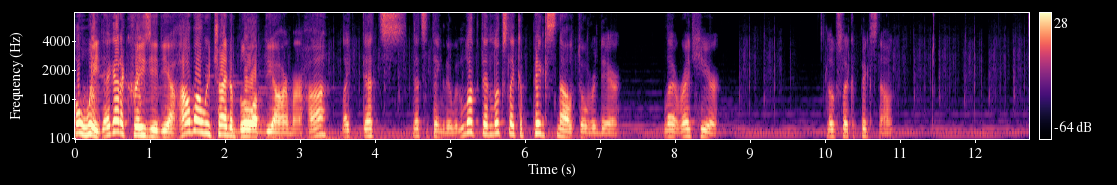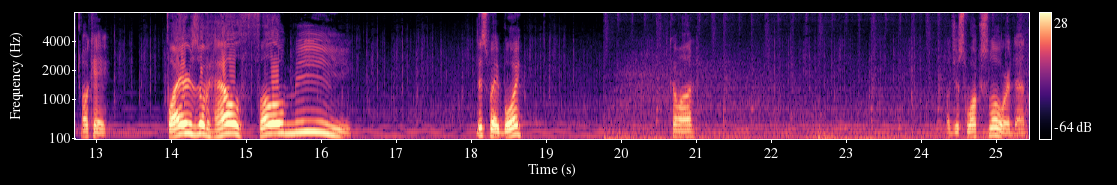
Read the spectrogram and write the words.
Oh wait, I got a crazy idea. How about we try to blow up the armor, huh? Like that's that's the thing that would look. That looks like a pig snout over there, right here. Looks like a pig snout. Okay, fires of hell, follow me. This way, boy. Come on. I'll just walk slower then.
